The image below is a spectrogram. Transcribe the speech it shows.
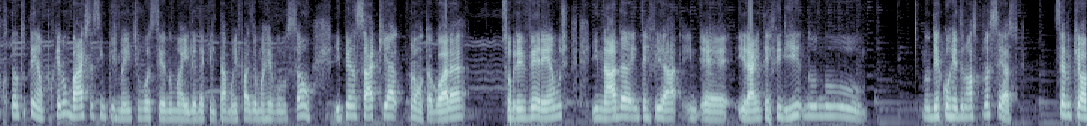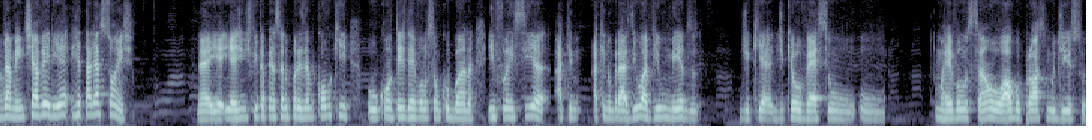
por tanto tempo? Porque não basta simplesmente você, numa ilha daquele tamanho, fazer uma revolução e pensar que, pronto, agora sobreviveremos e nada é, irá interferir no no decorrer do nosso processo. Sendo que, obviamente, haveria retaliações. Né? E, e, a gente fica pensando, por exemplo, como que o contexto da Revolução Cubana influencia aqui, aqui no Brasil. Havia um medo de que, de que houvesse um, um, uma revolução ou algo próximo disso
